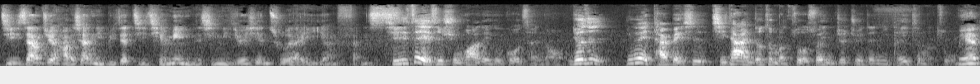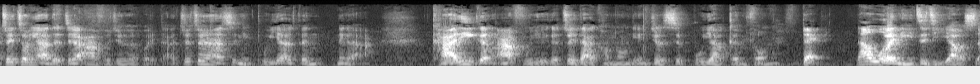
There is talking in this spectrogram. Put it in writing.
挤上去，好像你比较挤前面，你的行李就会先出来一样，烦死。其实这也是循化的一个过程哦，就是因为台北市其他人都这么做，所以你就觉得你可以这么做。没有，最重要的这个阿福就会回答，最重要的是你不要跟那个啊卡莉跟阿福有一个最大的共同点，就是不要跟风，对，然后我问你自己要什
